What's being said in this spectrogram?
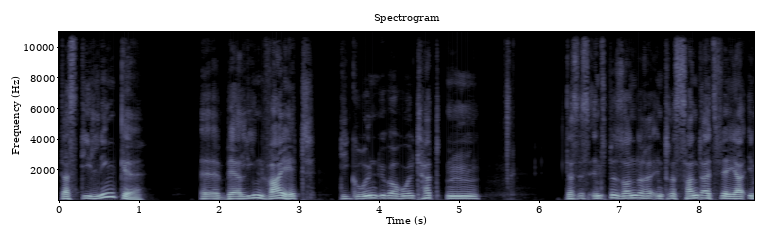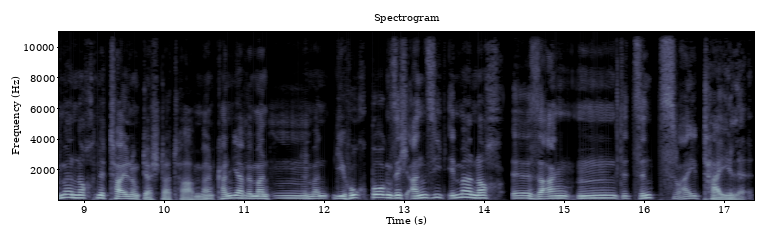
Dass die Linke äh, berlinweit die Grünen überholt hat, mh, das ist insbesondere interessant, als wir ja immer noch eine Teilung der Stadt haben. Man kann ja, wenn man wenn man die Hochburgen sich ansieht, immer noch äh, sagen, mh, das sind zwei Teile.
